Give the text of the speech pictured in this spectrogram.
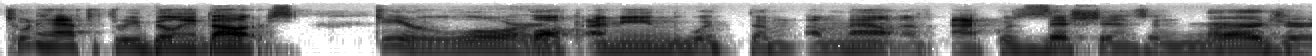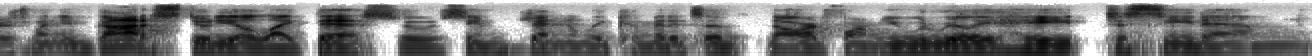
two and a half to three billion dollars. Dear Lord. Look, I mean, with the amount of acquisitions and mergers, when you've got a studio like this who seem genuinely committed to the art form, you would really hate to see them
